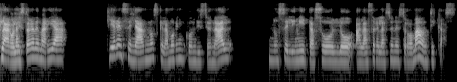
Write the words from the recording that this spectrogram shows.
Claro, la historia de María quiere enseñarnos que el amor incondicional no se limita solo a las relaciones románticas,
